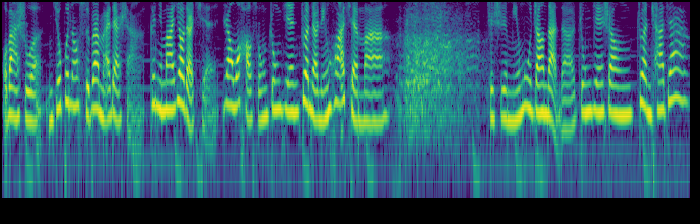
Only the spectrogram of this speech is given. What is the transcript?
我爸说：“你就不能随便买点啥，跟你妈要点钱，让我好从中间赚点零花钱吗？这是明目张胆的中间商赚差价。”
